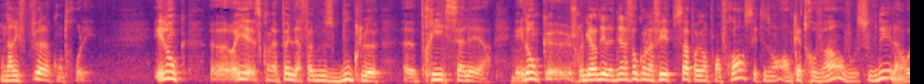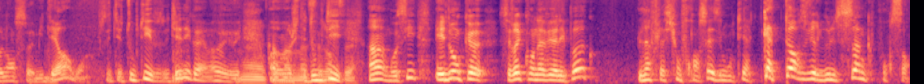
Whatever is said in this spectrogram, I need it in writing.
on n'arrive plus à la contrôler. Et donc, euh, vous voyez, ce qu'on appelle la fameuse boucle euh, prix-salaire. Et donc, euh, je regardais la dernière fois qu'on a fait ça, par exemple, en France, c'était en, en 80, vous vous souvenez, la relance Mitterrand. Bon, vous étiez tout petit, vous étiez né quand même. ah oui, oui. Ouais, quand moi, j'étais tout petit, hein, moi aussi. Et donc, euh, c'est vrai qu'on avait à l'époque, l'inflation française est montée à 14,5%.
